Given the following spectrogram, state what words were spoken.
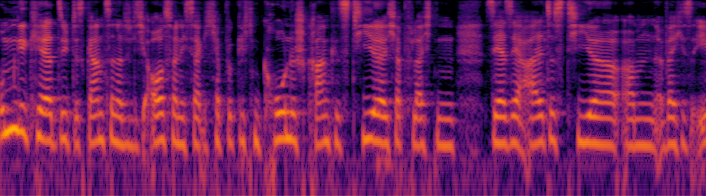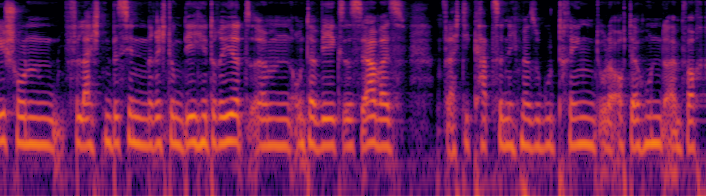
Umgekehrt sieht das Ganze natürlich aus, wenn ich sage, ich habe wirklich ein chronisch krankes Tier, ich habe vielleicht ein sehr, sehr altes Tier, ähm, welches eh schon vielleicht ein bisschen in Richtung dehydriert ähm, unterwegs ist, ja, weil es vielleicht die Katze nicht mehr so gut trinkt oder auch der Hund einfach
